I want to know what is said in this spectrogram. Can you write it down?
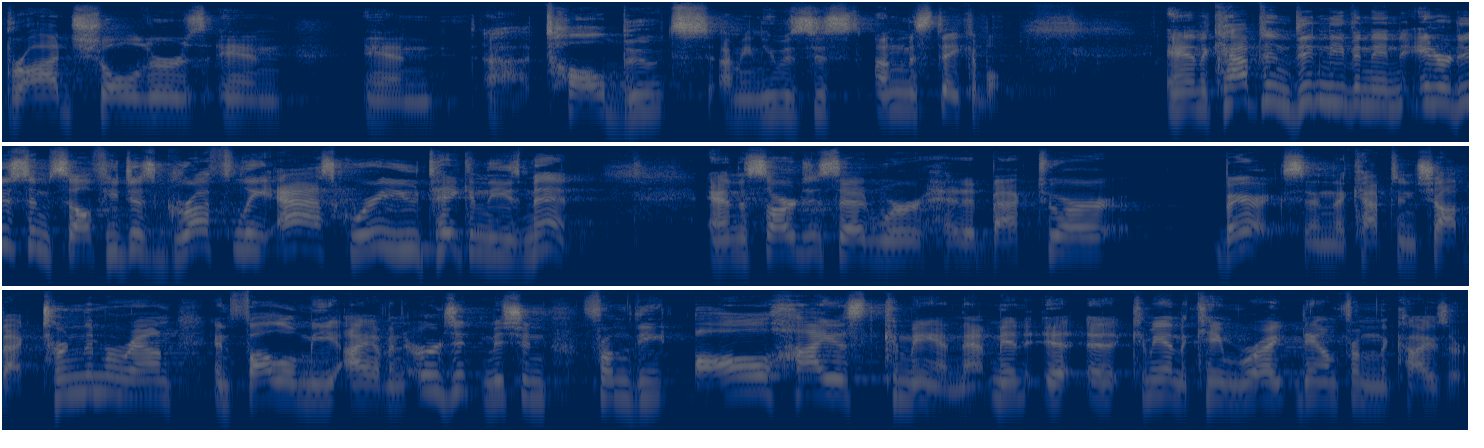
broad shoulders and, and uh, tall boots. I mean, he was just unmistakable. And the captain didn't even introduce himself. He just gruffly asked, Where are you taking these men? And the sergeant said, We're headed back to our barracks. And the captain shot back, turn them around and follow me. I have an urgent mission from the all highest command, that meant a uh, uh, command that came right down from the Kaiser.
